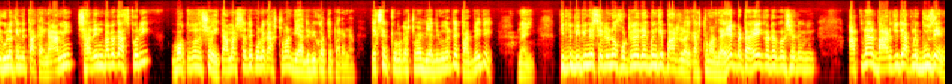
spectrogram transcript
এগুলো কিন্তু তাকাই না। আমি স্বাধীনভাবে কাজ করি, বদ্ধতার সহিত। আমার সাথে কোনো কাস্টমার বিয়াদবি করতে পারে না। দেখছেন কোনো কাস্টমার বিয়াদবি করতে পারলে দে নাই। কিন্তু বিভিন্ন সেলুনে হোটেলে দেখবেন কি পারল কাস্টমার দেয় এ বেটা, এই কটা করে সেটা আপনার বার যদি আপনি বুঝেন,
